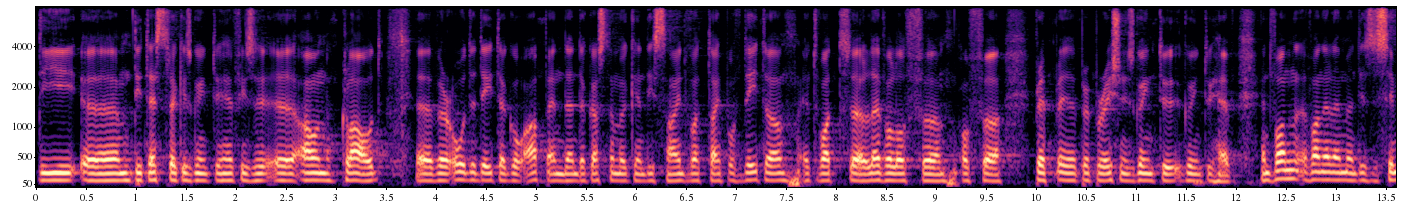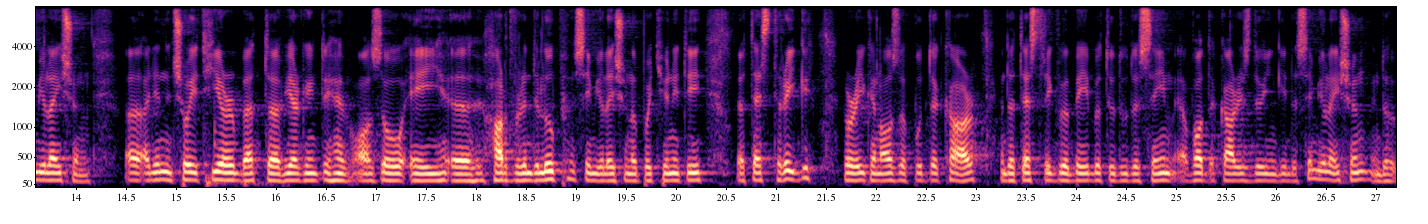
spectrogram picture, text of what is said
The um, the test track is going to have his own cloud where all the data go up, and then the customer customer can decide what type of data at what uh, level of, uh, of uh, prep preparation is going to, going to have. And one, one element is the simulation. I didn't show it here, but we are going to have also a hardware in the loop simulation opportunity, a test rig, where you can also put the car, and the test rig will be able to do the same what the car is doing in the simulation, in the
